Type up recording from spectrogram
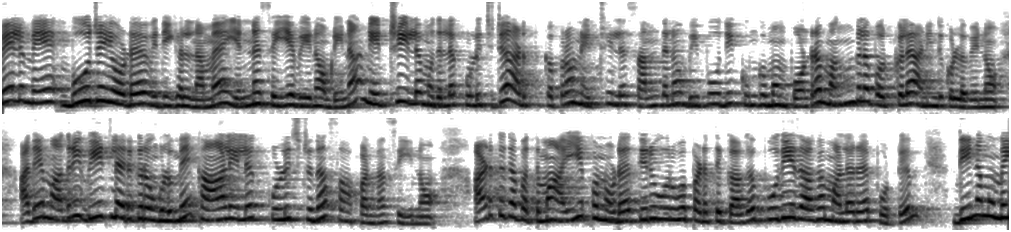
மேலுமே பூஜையோட விதிகள் நம்ம என்ன செய்ய வேணும் அப்படின்னா நெற்றியில் முதல்ல குளிச்சுட்டு அதுக்கப்புறம் நெற்றியில் சந்தனம் விபூதி குங்குமம் போன்ற மங்கள பொருட்களை அணிந்து கொள்ள வேணும். அதே மாதிரி வீட்டில் இருக்கிறவங்களுமே காலையில் குளிச்சுட்டு தான் சாப்பாடுலாம் செய்யணும். அடுத்ததாக பார்த்தோமா ஐயப்பனோட திருவுருவ படத்துக்காக புதியதாக மலரை போட்டு தினமுமே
